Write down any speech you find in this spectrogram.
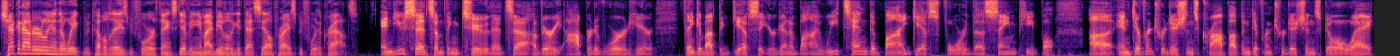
check it out early in the week, a couple of days before Thanksgiving. You might be able to get that sale price before the crowds. And you said something too that's uh, a very operative word here. Think about the gifts that you're going to buy. We tend to buy gifts for the same people, uh, and different traditions crop up and different traditions go away.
